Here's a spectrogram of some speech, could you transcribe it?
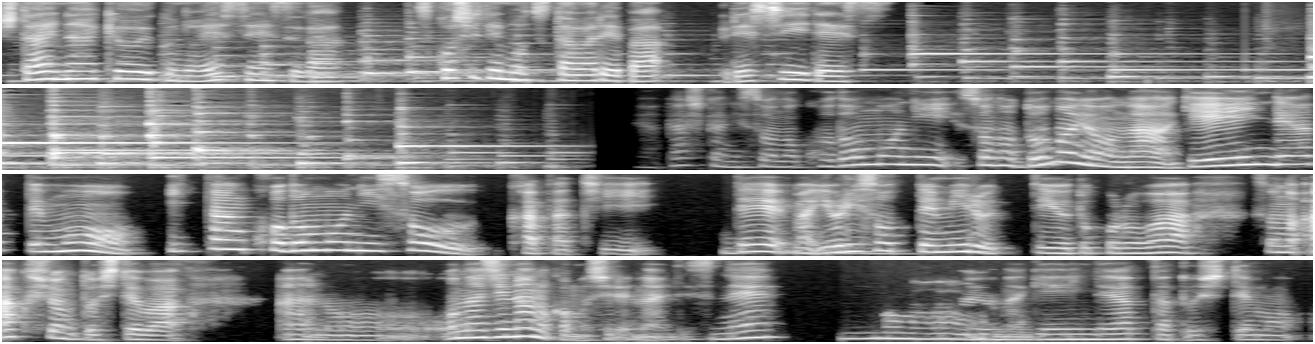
シュタイナー教育のエッセンスが少しでも伝われば嬉しいです。の子供にそのどのような原因であっても一旦子供に沿う形で、まあ、寄り添ってみるっていうところはそのアクションとしてはあの同じなのかもしれないですね。どのような原因であったとしても。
